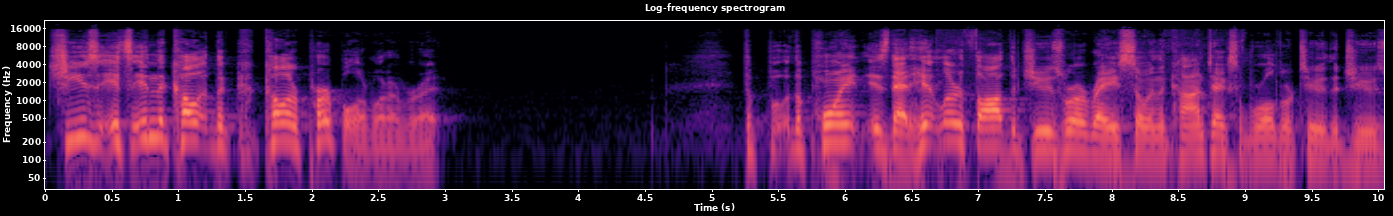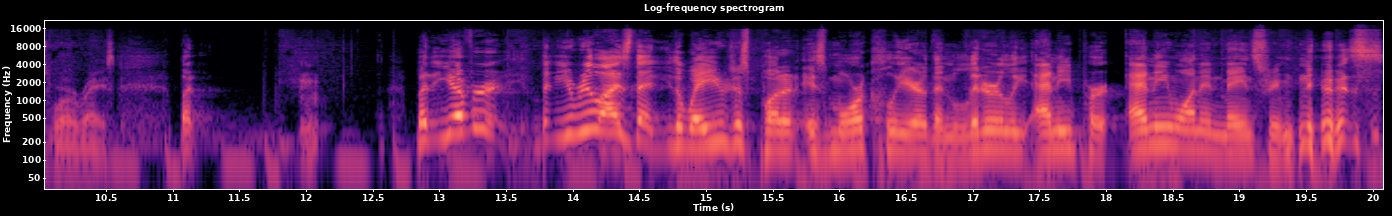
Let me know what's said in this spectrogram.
She's it's in the color the color purple or whatever, right? The, the point is that Hitler thought the Jews were a race, so in the context of World War II, the Jews were a race. But you ever but you realize that the way you just put it is more clear than literally any per anyone in mainstream news.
